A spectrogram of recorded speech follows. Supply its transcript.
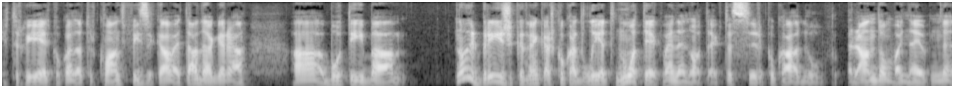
ja tur iet kaut kādā kvantu fizikā vai tādā garā, būtībā nu, ir brīži, kad vienkārši kaut kāda lieta notiek vai nenotiek. Tas ir kaut kādu random vai ne, ne,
